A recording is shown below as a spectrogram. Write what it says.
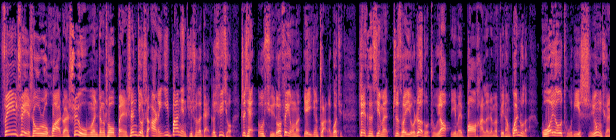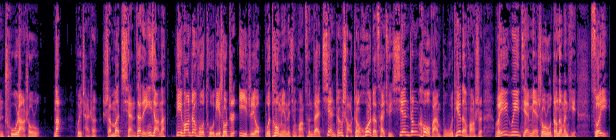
非税收入划转税务部门征收本身就是二零一八年提出的改革需求，之前有许多费用呢也已经转了过去。这次新闻之所以有热度，主要因为包含了人们非常关注的国有土地使用权出让收入。会产生什么潜在的影响呢？地方政府土地收支一直有不透明的情况，存在欠征少征或者采取先征后返补贴等方式违规减免收入等等问题。所以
